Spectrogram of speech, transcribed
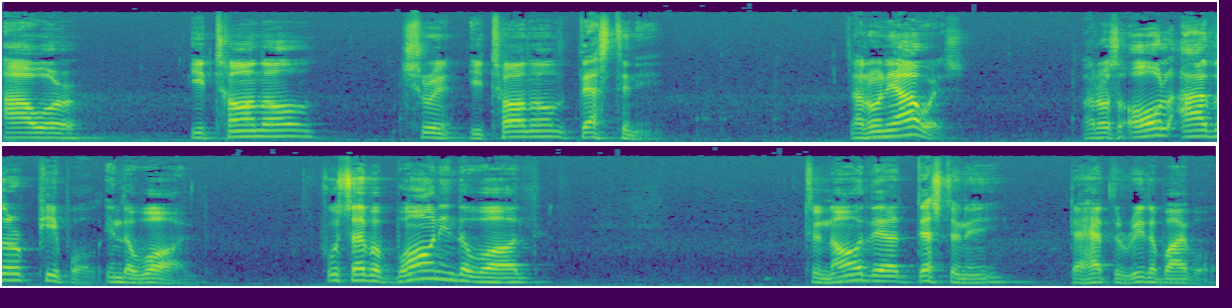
our eternal, eternal destiny. Not only ours, but also all other people in the world whosoever born in the world to know their destiny, they have to read the Bible.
